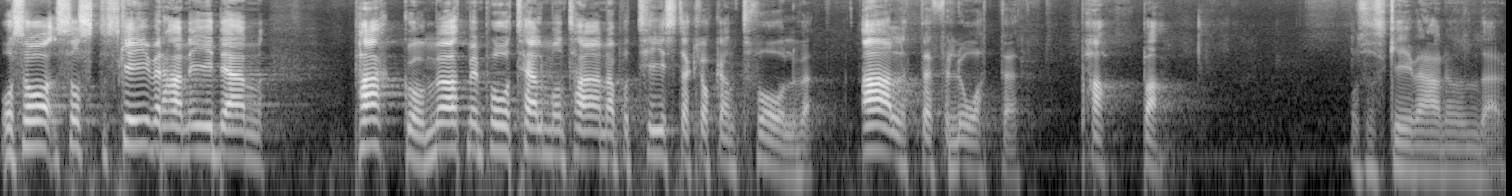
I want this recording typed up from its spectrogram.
Och så, så skriver han i den Paco, möt mig på Hotel Montana på tisdag klockan 12. Allt är förlåtet. Pappa. Och så skriver han under.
